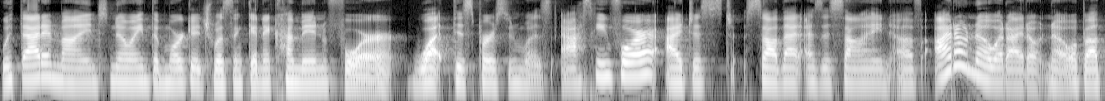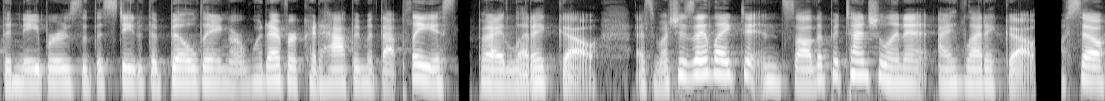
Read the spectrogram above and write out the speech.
with that in mind, knowing the mortgage wasn't going to come in for what this person was asking for, I just saw that as a sign of I don't know what I don't know about the neighbors, or the state of the building, or whatever could happen with that place, but I let it go. As much as I liked it and saw the potential in it, I let it go. So,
